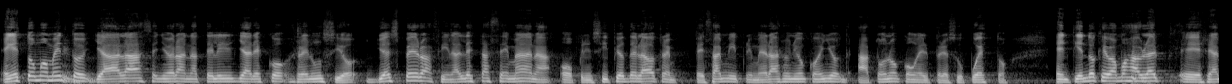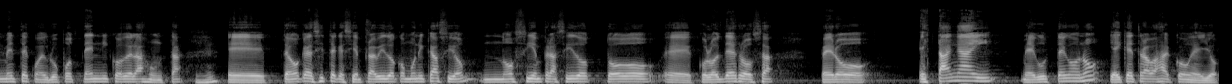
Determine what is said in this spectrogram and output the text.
En estos momentos ya la señora Natalie Yaresco renunció. Yo espero a final de esta semana o principios de la otra empezar mi primera reunión con ellos a tono con el presupuesto. Entiendo que vamos a hablar eh, realmente con el grupo técnico de la Junta. Eh, tengo que decirte que siempre ha habido comunicación, no siempre ha sido todo eh, color de rosa, pero están ahí, me gusten o no, y hay que trabajar con ellos.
